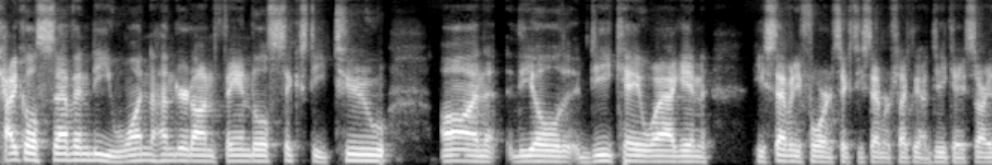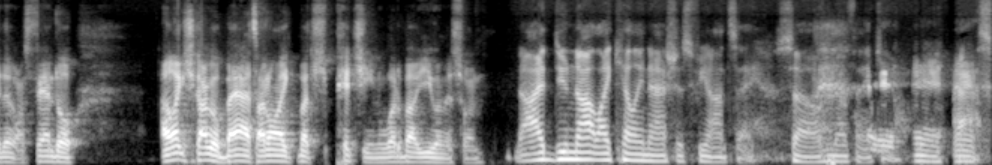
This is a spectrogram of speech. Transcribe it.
Keuchel 70, 100 on FanDuel, 62 on the old DK wagon. He's 74 and 67 respectively on DK. Sorry, that was FanDuel. I like Chicago bats. I don't like much pitching. What about you on this one? I do not like Kelly Nash's fiance. So no thank you.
